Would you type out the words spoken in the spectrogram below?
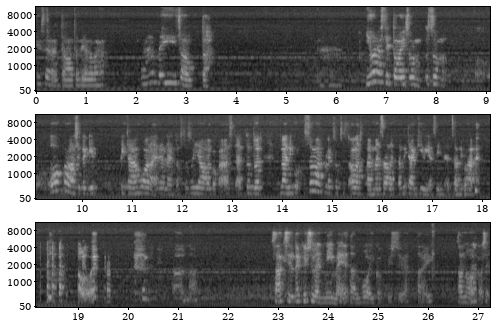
Kyselen täältä vielä vähän, vähän viisautta. Ihanasti toi sun, sun opas jotenkin pitää huolta edelleen tuosta sun jalkopäästä. Et tuntuu, että mä en niinku solarplexuksesta alaspäin mä en saa laittaa mitään kiviä sinne, että se on niinku hänen alue. Saako siltä kysyä nimeä tai voiko kysyä tai sanoako se?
